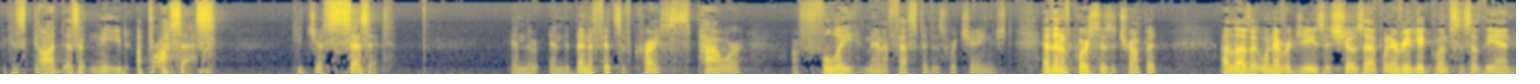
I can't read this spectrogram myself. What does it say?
Because God doesn't need a process, He just says it. And the, and the benefits of Christ's power are fully manifested as we're changed. And then, of course, there's a trumpet. I love it whenever Jesus shows up, whenever you get glimpses of the end,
